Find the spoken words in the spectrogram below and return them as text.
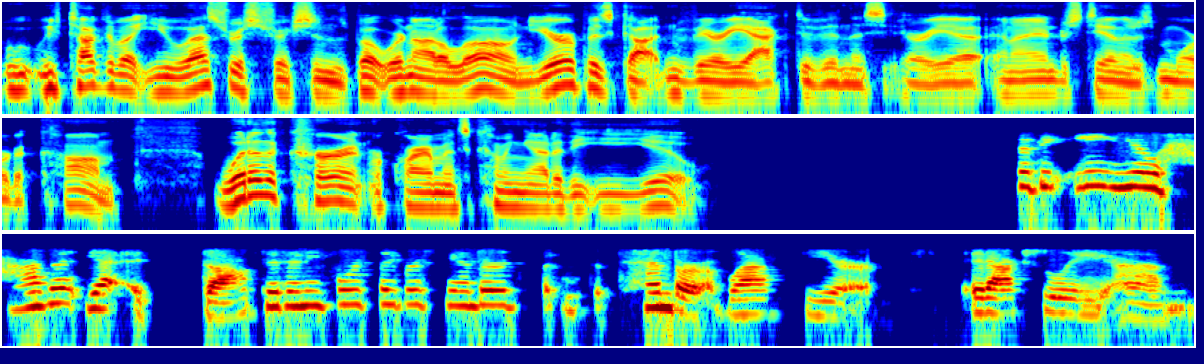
we've talked about U.S. restrictions, but we're not alone. Europe has gotten very active in this area, and I understand there's more to come. What are the current requirements coming out of the EU? So the EU hasn't yet adopted any forced labor standards, but in September of last year, it actually um,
